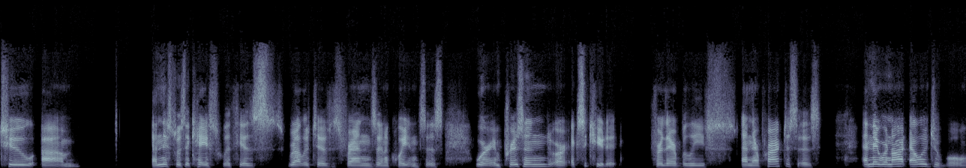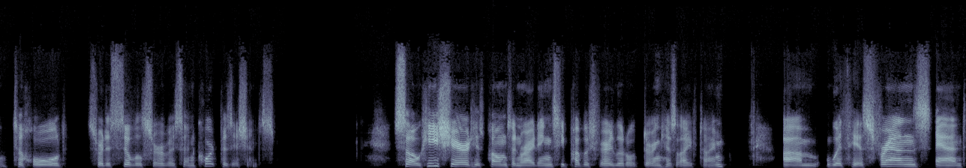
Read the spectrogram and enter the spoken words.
to, um, and this was a case with his relatives, friends, and acquaintances, were imprisoned or executed for their beliefs and their practices and they were not eligible to hold sort of civil service and court positions. So he shared his poems and writings. He published very little during his lifetime um, with his friends, and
